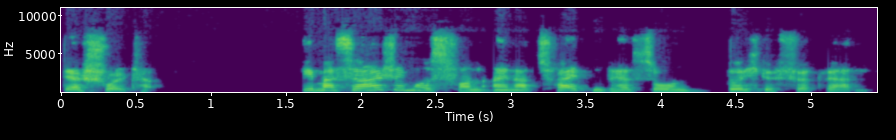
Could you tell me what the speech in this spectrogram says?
der Schulter. Die Massage muss von einer zweiten Person durchgeführt werden,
